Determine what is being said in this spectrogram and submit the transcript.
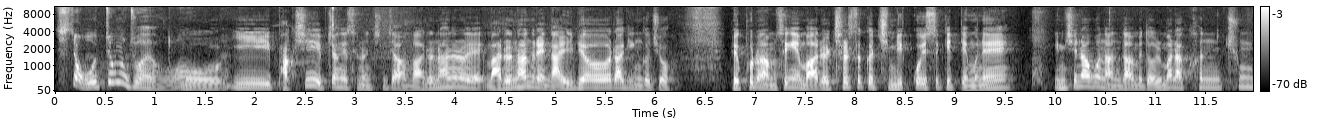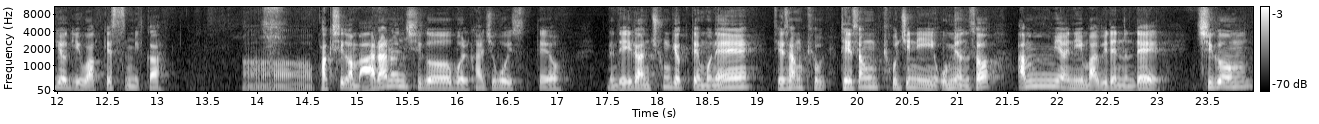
진짜 어쩌면 좋아요. 뭐 이 박 씨 입장에서는 진짜 마른 하늘의 마른 하늘의 날벼락인 거죠. 100% 남성의 말을 철석같이 믿고 있었기 때문에 임신하고 난 다음에도 얼마나 큰 충격이 왔겠습니까? 어, 박 씨가 말하는 직업을 가지고 있었대요. 그런데 이러한 충격 때문에 대상 표, 대상 표진이 오면서 안면이 마비됐는데 지금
